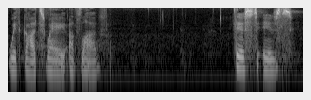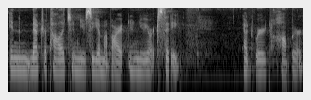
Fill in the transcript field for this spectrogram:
with God's way of love. This is in the Metropolitan Museum of Art in New York City. Edward Hopper.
